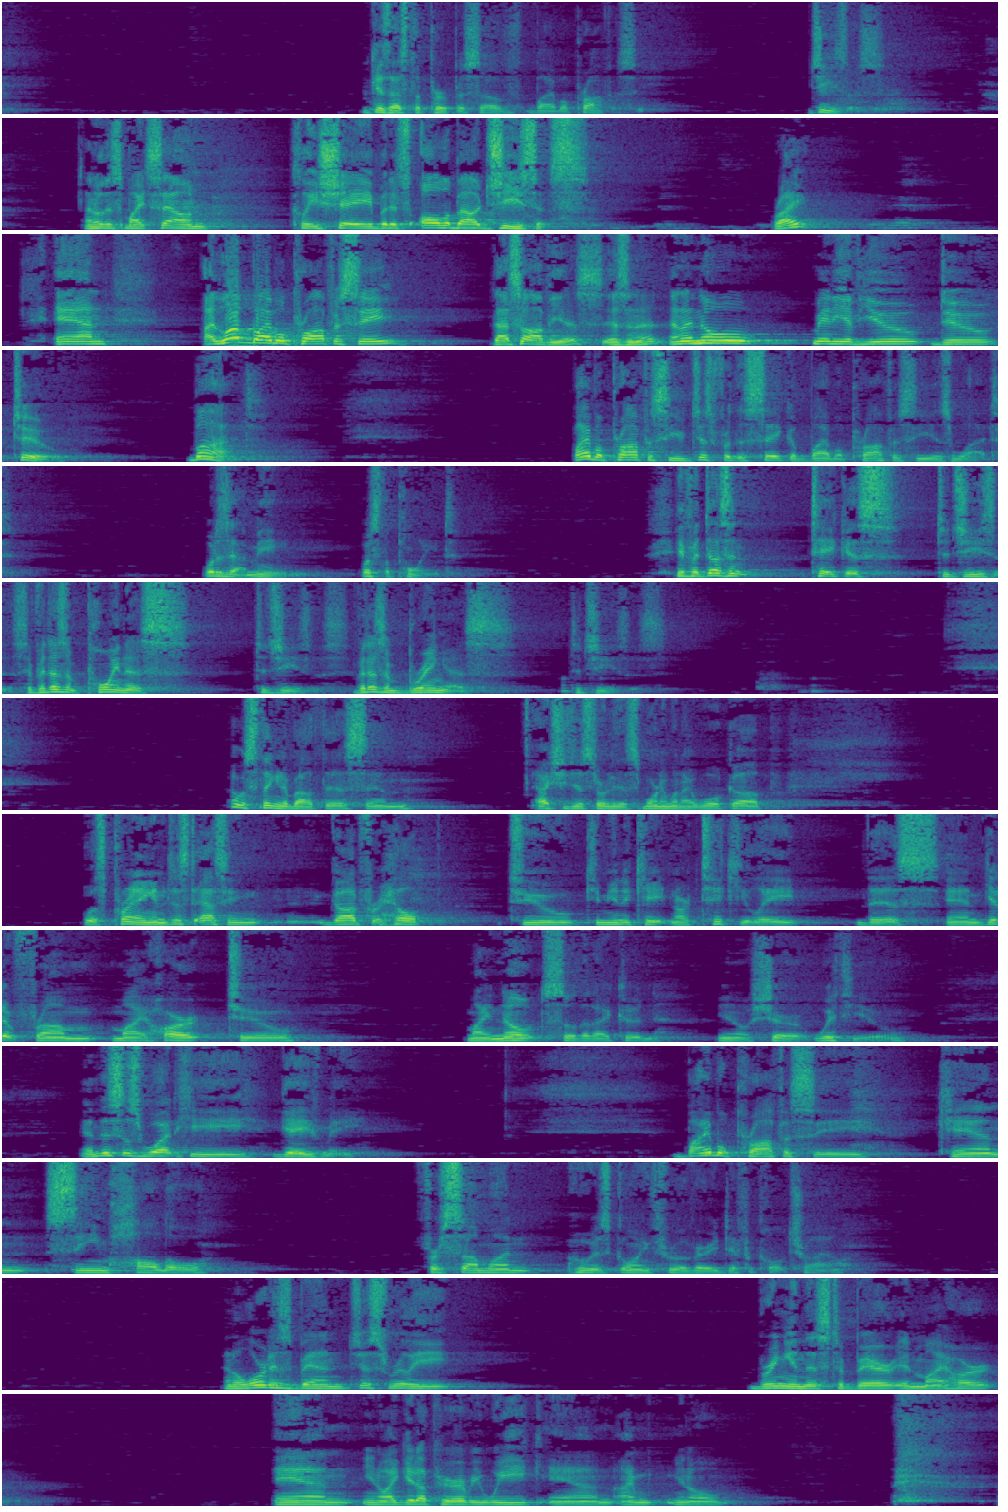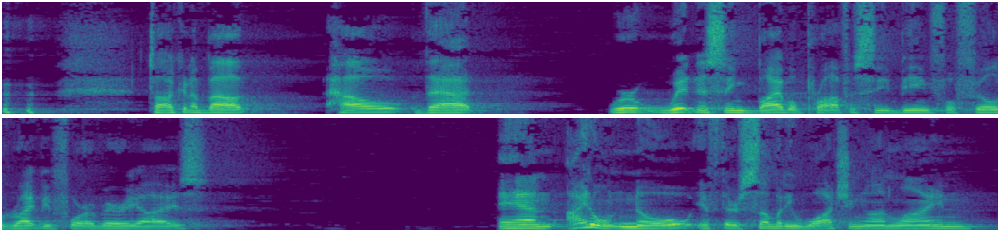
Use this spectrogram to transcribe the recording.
Because that's the purpose of Bible prophecy. Jesus. I know this might sound cliche, but it's all about Jesus. Right? And I love Bible prophecy. That's obvious, isn't it? And I know Many of you do too. But Bible prophecy, just for the sake of Bible prophecy, is what? What does that mean? What's the point? If it doesn't take us to Jesus, if it doesn't point us to Jesus, if it doesn't bring us to Jesus. I was thinking about this and actually just early this morning when I woke up, was praying and just asking God for help to communicate and articulate this and get it from my heart to my notes so that I could, you know, share it with you. And this is what he gave me. Bible prophecy can seem hollow for someone who is going through a very difficult trial. And the Lord has been just really bringing this to bear in my heart. And, you know, I get up here every week and I'm, you know, talking about how that we're witnessing Bible prophecy being fulfilled right before our very eyes. And I don't know if there's somebody watching online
